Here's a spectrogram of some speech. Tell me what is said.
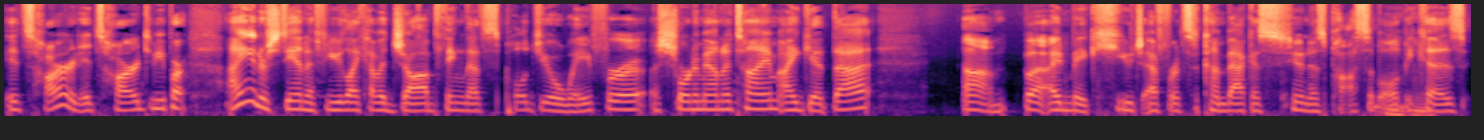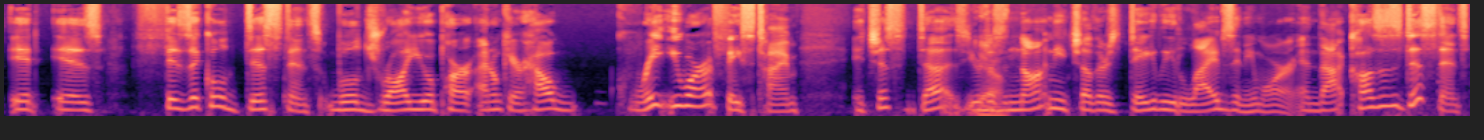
it's hard. It's hard to be part. I understand if you like have a job thing that's pulled you away for a short amount of time. I get that. Um, but I'd make huge efforts to come back as soon as possible Mm-hmm. because it is physical distance will draw you apart. I don't care how great you are at FaceTime. It just does. You're Yeah. just not in each other's daily lives anymore. And that causes distance.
